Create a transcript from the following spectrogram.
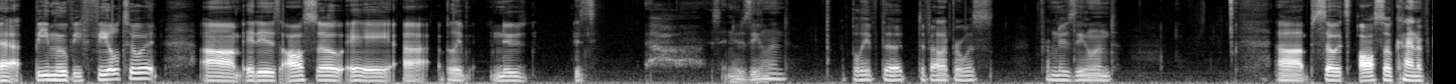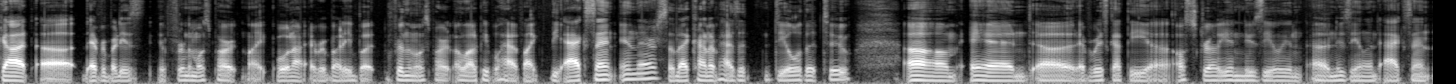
uh, B movie feel to it. Um, it is also a uh, I believe new is is it New Zealand? I believe the developer was from New Zealand. Uh, so it's also kind of got uh, everybody's for the most part like well not everybody but for the most part a lot of people have like the accent in there so that kind of has a deal with it too um, and uh, everybody's got the uh, Australian New Zealand uh, New Zealand accent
